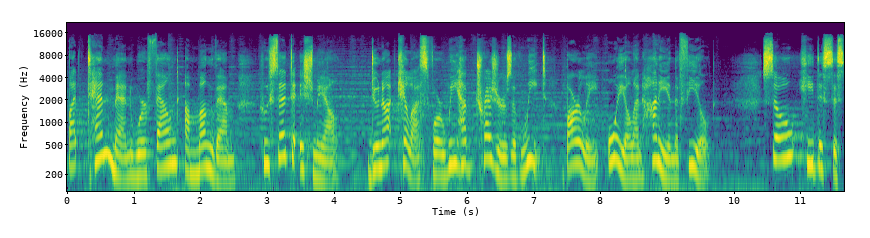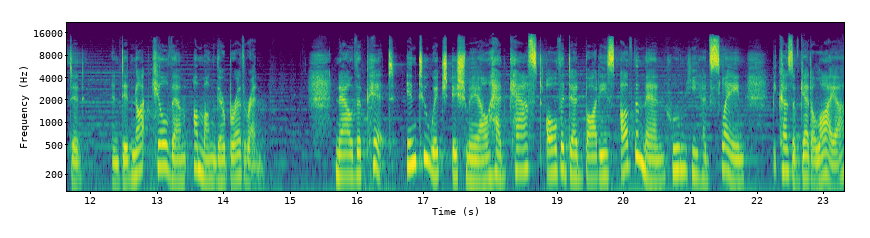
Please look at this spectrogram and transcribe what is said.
But ten men were found among them who said to Ishmael, Do not kill us, for we have treasures of wheat, barley, oil, and honey in the field. So he desisted and did not kill them among their brethren. Now the pit into which Ishmael had cast all the dead bodies of the men whom he had slain because of Gedaliah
